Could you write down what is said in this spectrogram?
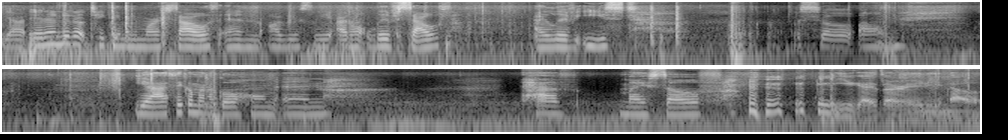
yeah, it ended up taking me more south, and obviously, I don't live south, I live east. So, um, yeah, I think I'm gonna go home and have myself. you guys already know.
